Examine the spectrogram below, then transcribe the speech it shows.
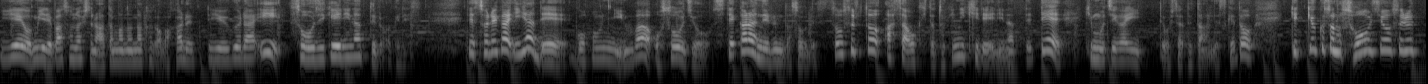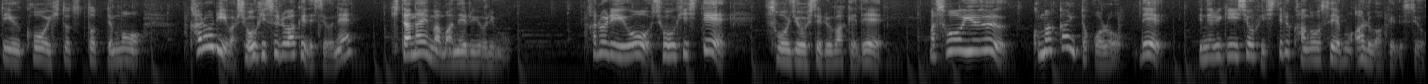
家を見ればその人の頭の中が分かるっていうぐらい掃除系になってるわけです。でそれが嫌でご本人はお掃除をしてから寝るんだそうですそうすると朝起きた時に綺麗になってて気持ちがいいっておっしゃってたんですけど結局その掃除をするっていう行為一つとってもカロリーは消費するわけですよね汚いまま寝るよりもカロリーを消費して掃除をしてるわけで、まあ、そういう細かいところでエネルギー消費してる可能性もあるわけですよ。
